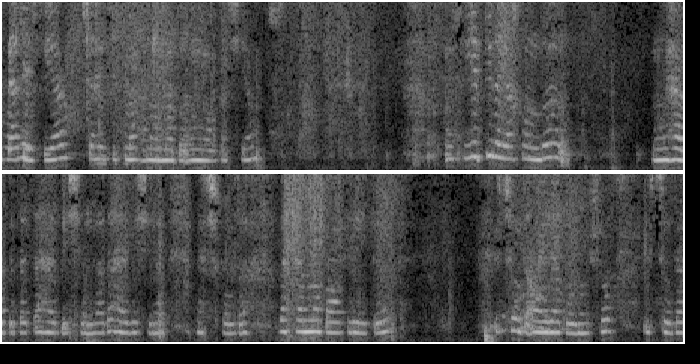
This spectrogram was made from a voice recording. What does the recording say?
Məmmədova Zülfiyə, şəhid İsmət Məmmədovun yoldaşıyam. 7 ilə yaxındır hərbidə də, hərbi işində də, hərbi işi ilə məşğuldur. Vətəninə bağlı idi. 3 ildə ailə qurmuşuq. 3 ildə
